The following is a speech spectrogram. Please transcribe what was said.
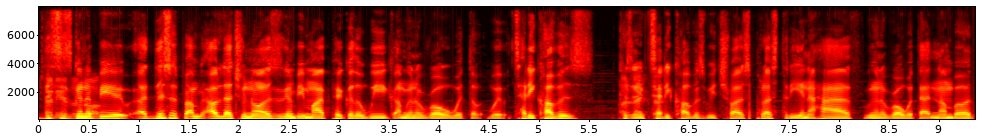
Teddy this is gonna be. Uh, this is. i will let you know. This is gonna be my pick of the week. I'm gonna roll with the with Teddy covers because like in Teddy covers we trust plus three and a half. We're gonna roll with that number.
